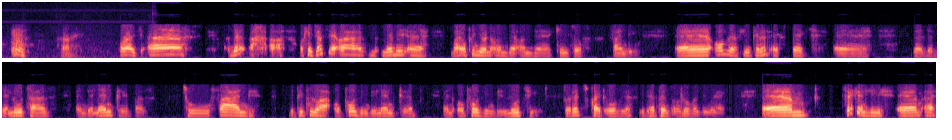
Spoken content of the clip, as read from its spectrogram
Hi. All right. Uh, the, uh, okay, just uh, maybe uh, my opinion on the on the case of funding. Uh, obviously, you cannot expect uh, the, the, the looters and the land grabbers to fund the people who are opposing the land grab and opposing the looting. So that's quite obvious. It happens all over the world. Um, secondly, um, I,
